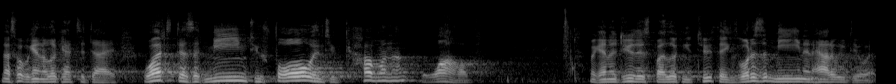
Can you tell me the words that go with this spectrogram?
That's what we're going to look at today. What does it mean to fall into covenant love? We're going to do this by looking at two things. What does it mean and how do we do it?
